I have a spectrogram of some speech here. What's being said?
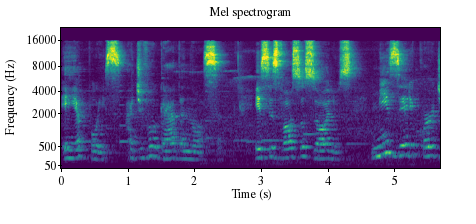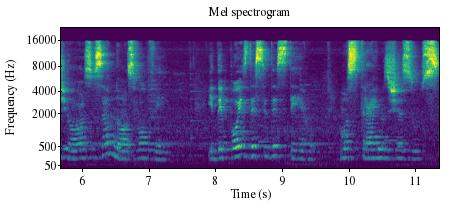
Eia, pois, advogada nossa, esses vossos olhos misericordiosos a nós volvei. E depois desse desterro, mostrai-nos Jesus,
